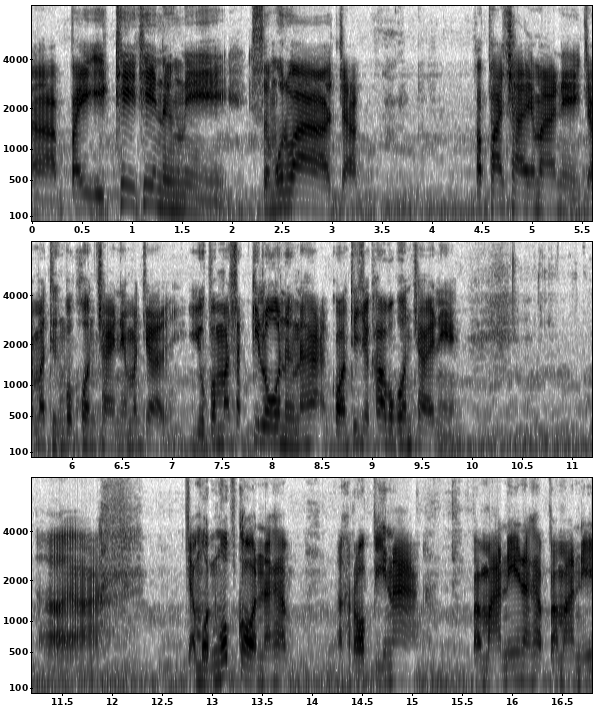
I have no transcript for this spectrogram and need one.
อ่าไปอีกที่ที่หนึ่งนี่ สมมุติว่าจาก พระพาชัยมาเนี่ยจะมาถึงประโคนชัยเนี่ยมันจะอยู่ประมาณสักกิโลหนึ่งนะฮะก่อนที่จะเข้าประโคนชัยเนี่เอ่อจะหมดงบก่อนนะครับ รอปีหน้าประมาณนี้นะครับ ประมาณนี้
